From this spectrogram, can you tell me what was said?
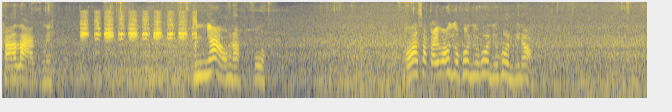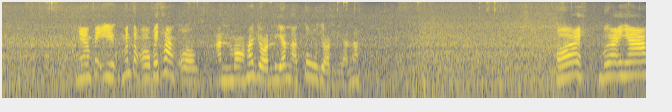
ขาหลากนี่มันยาวนะโอ้อ๋อสกายวอล์กอยู่พุ่นอยู่พุ่นอยู่พุ่นพี่น้องย่างไปอีกมันต้องออกไปทางออก อันมองห้าหยอดเหรียญนะตู้หยอดเหรียญนะเฮ้ยเมื่อยย่าง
